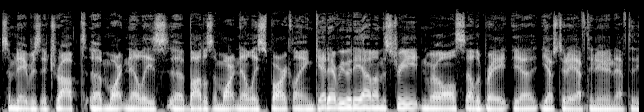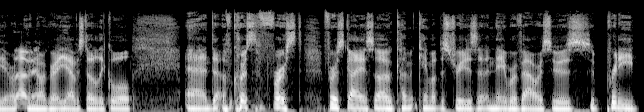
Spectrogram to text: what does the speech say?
some neighbors that dropped uh, Martinelli's uh, bottles of Martinelli sparkling. Get everybody out on the street, and we'll all celebrate. Yeah, yesterday afternoon after the inauguration. Yeah, it was totally cool. And uh, of course, the first first guy I saw come, came up the street is a neighbor of ours who is pretty.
